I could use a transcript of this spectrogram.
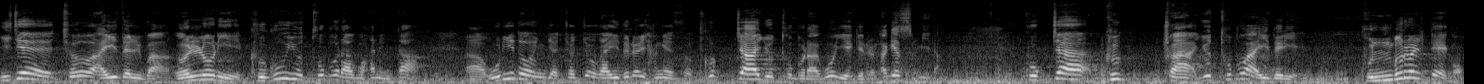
이제 저 아이들과 언론이 극우 유튜브라고 하니까 아, 우리도 이제 저쪽 아이들을 향해서 극자 유튜브라고 얘기를 하겠습니다. 국자 극좌 유튜브 아이들이 군불을 떼고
